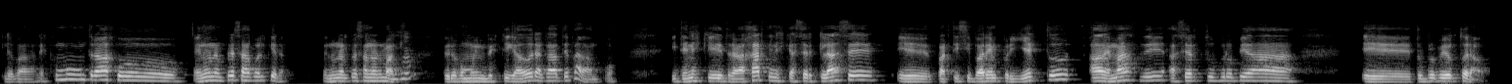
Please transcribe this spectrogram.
le pagan. Es como un trabajo en una empresa cualquiera, en una empresa normal. Pero como investigador acá te pagan, Y tienes que trabajar, tienes que hacer clases, eh, participar en proyectos, además de hacer tu propia eh, tu propio doctorado.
